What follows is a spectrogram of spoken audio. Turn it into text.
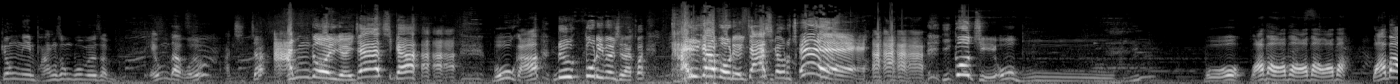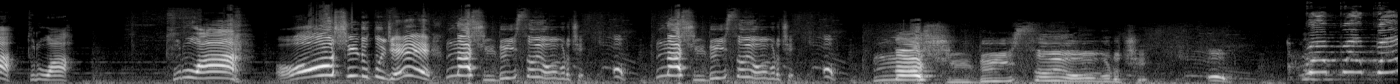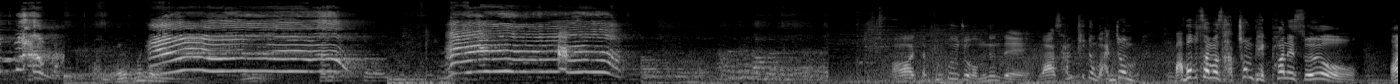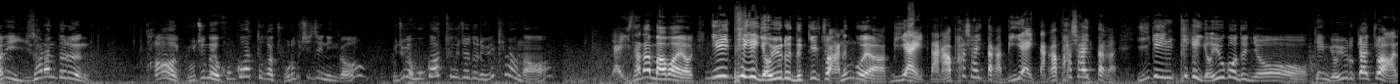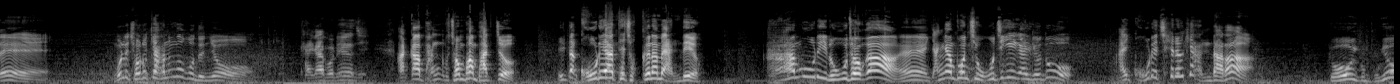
국경님 방송 보면서 배운다고요? 아 진짜? 안 걸려 이 자식아! 뭐가? 늑돌이면 지날 거야 갈가버려 이 자식아 그렇지! 이거지! 어 무... 뭐 와봐 와봐 와봐 와봐. 와봐 들어와. 들어와. 어 실드 꿀지 나 실드 있어요 그렇지. 어나 실드 있어요 그렇지. 어. 나 실드 있어요. 그렇지. 아 일단 핑크 유저가 없는데. 와 3픽은 완전 마법사만 4100판 했어요. 아니 이 사람들은 다 요즘에 호그와트가 졸업 시즌인가? 요즘에 호그와트 유저들이 왜 이렇게 많아? 야 이 사람 봐봐요. 1픽의 여유를 느낄 줄 아는 거야. 미아 있다가 파샤 있다가 미아 있다가 파샤 있다가. 이게 1픽의 여유거든요. 게임 여유롭게 할 줄 아네. 원래 저렇게 하는 거거든요. 갈가버려야지. 아까 방, 전판 봤죠? 일단 고래한테 접근하면 안 돼요. 아무리 로저가 예, 양양펀치 오지게 갈겨도 아니 고래 체력이 안 달아 야 이거 뭐야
